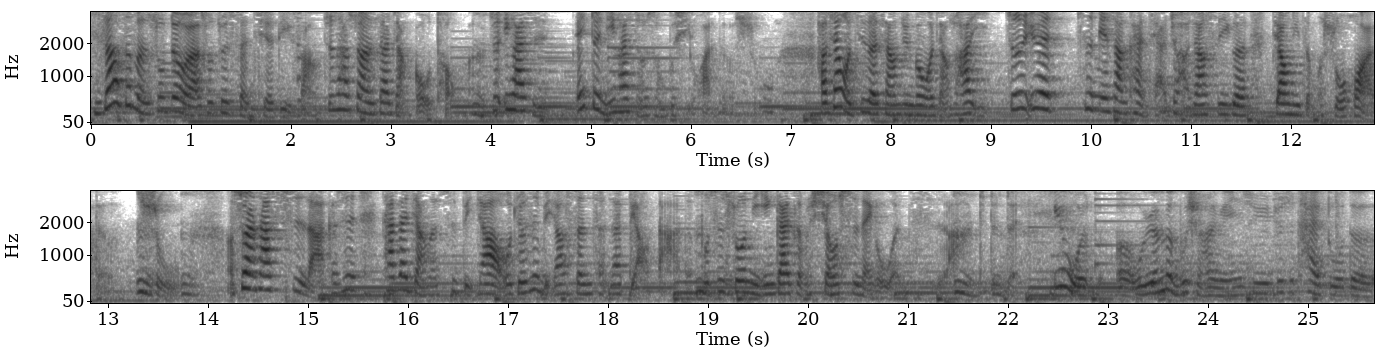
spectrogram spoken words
你知道这本书对我来说最神奇的地方，就是它虽然是在讲沟通嘛，嗯就一开始，哎，对你一开始为什么不喜欢这个书？好像我记得湘君跟我讲说，他以就是因为字面上看起来就好像是一个教你怎么说话的书，嗯啊虽然他是啦，可是他在讲的是比较，我觉得是比较深层在表达的，嗯不是说你应该怎么修饰那个文词啦，嗯对对？对，因为我呃，我原本不喜欢的原因是因为就是太多的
